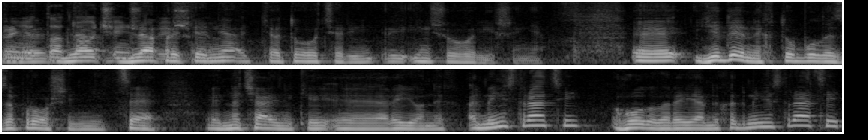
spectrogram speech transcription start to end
е, для, іншого для прийняття того чи іншого рішення. Е, Єдине, хто були запрошені, це е, начальники е, районних адміністрацій, голови районних адміністрацій,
